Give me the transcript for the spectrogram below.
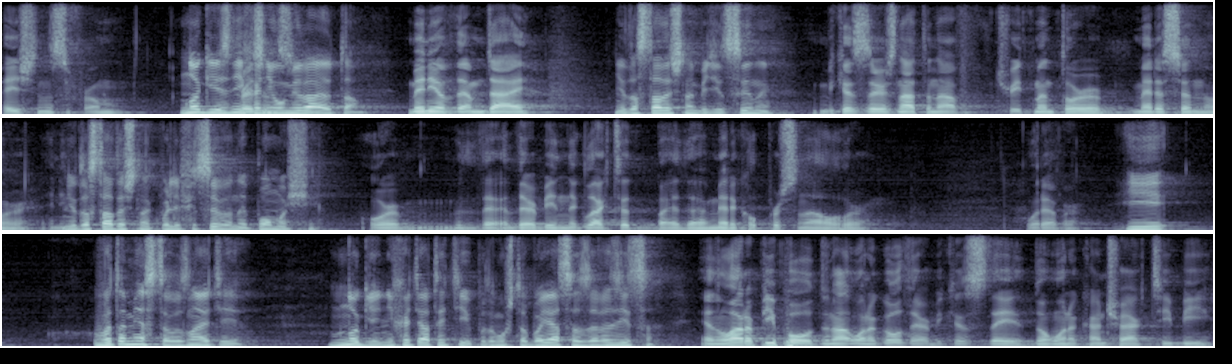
patients from. Многие из них, они Presence. умирают там. Many of them die Недостаточно медицины, because there's not enough treatment or medicine or any, недостаточно квалифицированной помощи. or they're they're being neglected by the medical personnel or whatever. И в это место, вы знаете, многие не хотят идти, потому что боятся заразиться. And a lot of people do not want to go there because they don't want to contract TB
